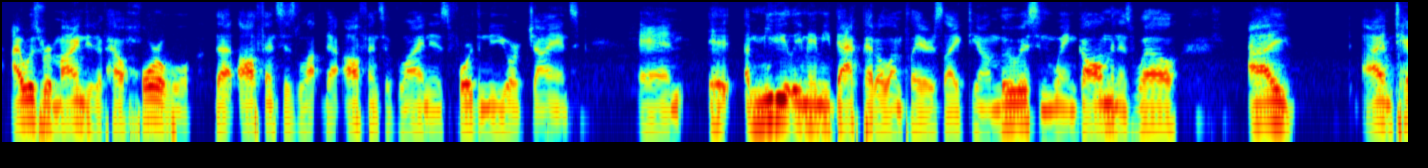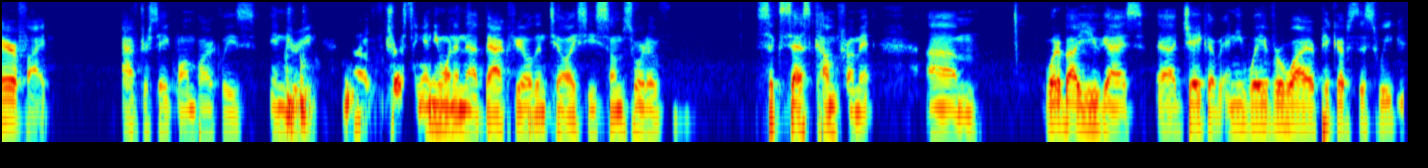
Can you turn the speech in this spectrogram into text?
I was reminded of how horrible that offense is, that offensive line is for the New York Giants, and it immediately made me backpedal on players like Dion Lewis and Wayne Gallman as well. I I am terrified after Saquon Barkley's injury of trusting anyone in that backfield until I see some sort of success come from it. Um, what about you guys, uh, Jacob? Any waiver wire pickups this week?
